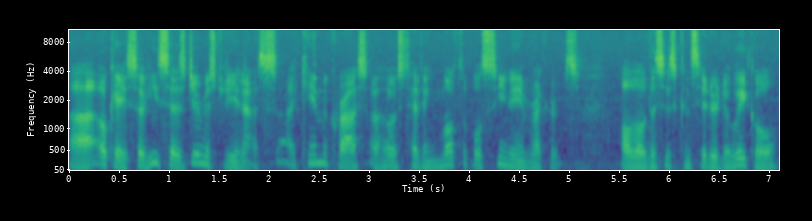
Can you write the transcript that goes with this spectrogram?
Uh, okay, so he says, Dear Mr. DNS, I came across a host having multiple CNAME records, although this is considered illegal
